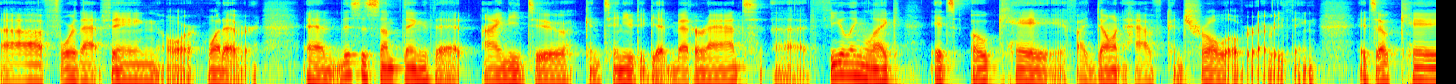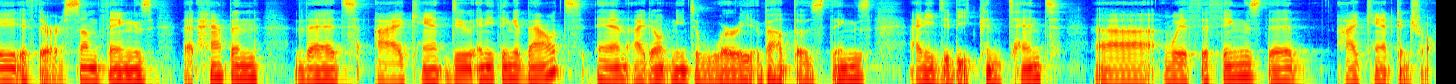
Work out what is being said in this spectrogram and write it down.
uh, for that thing or whatever. And this is something that I need to continue to get better at, uh, feeling like it's okay if I don't have control over everything. It's okay if there are some things that happen that I can't do anything about, and I don't need to worry about those things. I need to be content uh, with the things that I can't control.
